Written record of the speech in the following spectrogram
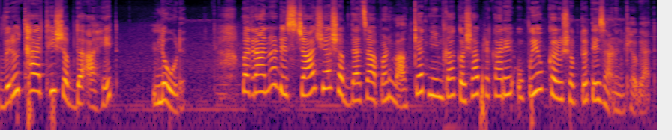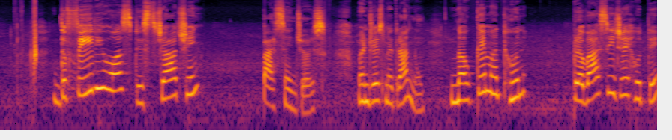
विरुद्धार्थी शब्द आहेत लोड मित्रांनो डिस्चार्ज या शब्दाचा आपण वाक्यात नेमका कशा प्रकारे उपयोग करू शकतो ते जाणून घेऊयात. The ferry was discharging passengers म्हणजेच मित्रांनो नौकेमधून प्रवासी जे होते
